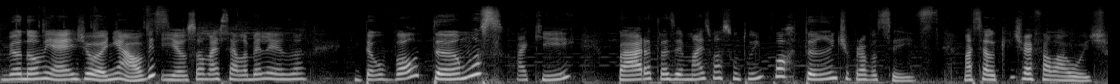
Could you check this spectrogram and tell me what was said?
Meu nome é Joane Alves. E eu sou Marcela Beleza. Então voltamos aqui para trazer mais um assunto importante para vocês. Marcelo, o que a gente vai falar hoje?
